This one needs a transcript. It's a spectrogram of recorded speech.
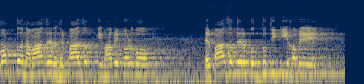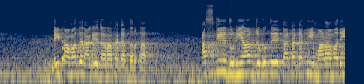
ওয়াক্ত নামাজের হেফাজত কীভাবে করব? হেফাজতের পদ্ধতি কি হবে? এটা আমাদের আগে জানা থাকার দরকার। আজকে দুনিয়ার জগতে কাটাকাটি, মারামারি,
